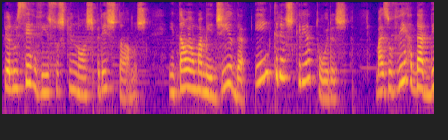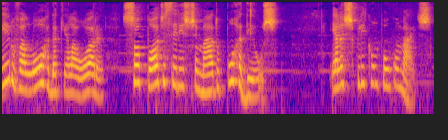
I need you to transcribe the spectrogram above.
pelos serviços que nós prestamos. Então, é uma medida entre as criaturas, mas o verdadeiro valor daquela hora só pode ser estimado por Deus. Ela explica um pouco mais.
